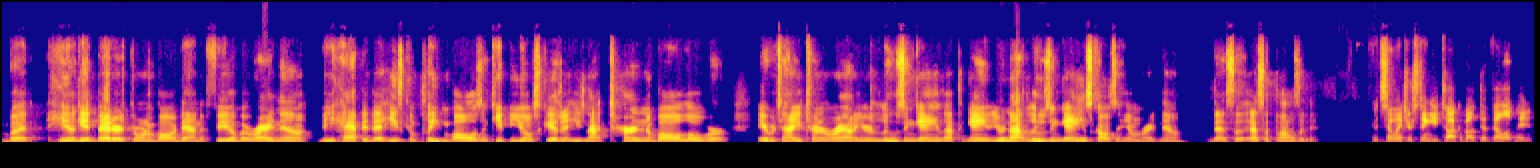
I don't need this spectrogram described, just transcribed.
But he'll get better throwing the ball down the field. But right now, be happy that he's completing balls and keeping you on schedule. He's not turning the ball over every time you turn around and you're losing games after game. You're not losing games causing him right now. That's a that's a positive it's so interesting. You talk about development,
